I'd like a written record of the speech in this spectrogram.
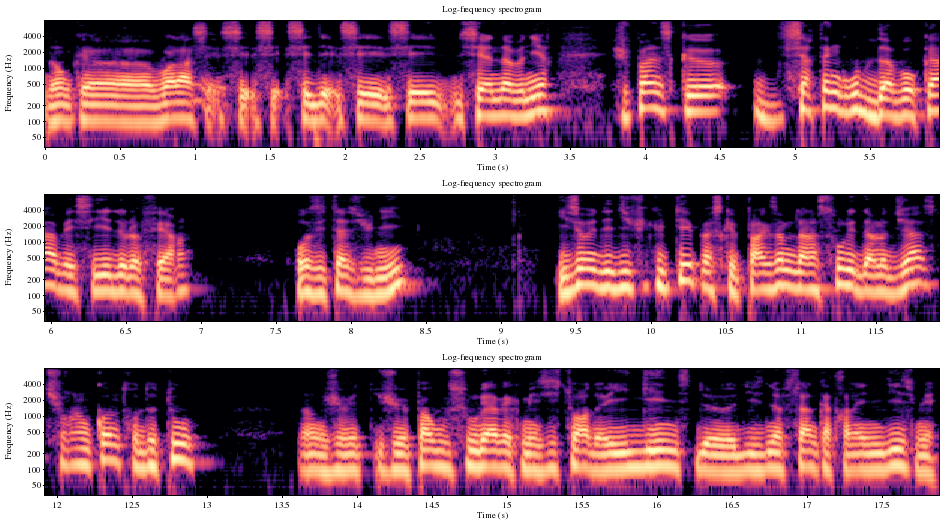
Donc euh, voilà, c'est un avenir. Je pense que certains groupes d'avocats avaient essayé de le faire aux États-Unis. Ils ont eu des difficultés parce que, par exemple, dans la soul et dans le jazz, tu rencontres de tout. Donc je ne vais, je vais pas vous saouler avec mes histoires de Higgins de 1990, mais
